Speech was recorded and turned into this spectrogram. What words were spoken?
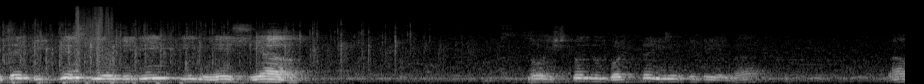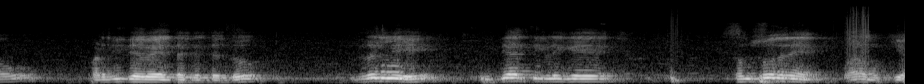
is a biggest university in Asia. So ಇಷ್ಟೊಂದು ದೊಡ್ಡ ಯೂನಿವರ್ಸಿಟಿಯನ್ನ ನಾವು ಪಡೆದಿದ್ದೇವೆ ಅಂತಕ್ಕಂಥದ್ದು. ಇದರಲ್ಲಿ ವಿದ್ಯಾರ್ಥಿಗಳಿಗೆ ಸಂಶೋಧನೆ ಬಹಳ ಮುಖ್ಯ.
